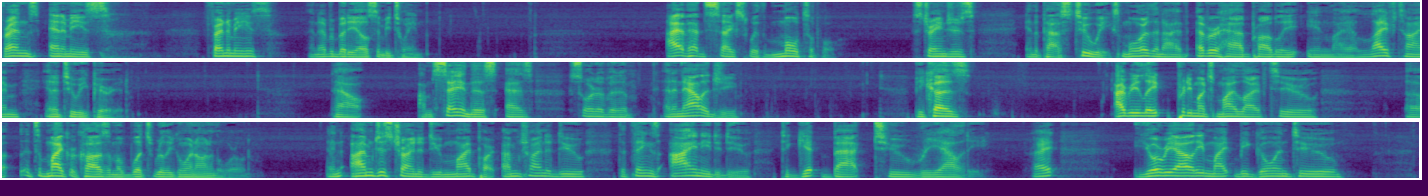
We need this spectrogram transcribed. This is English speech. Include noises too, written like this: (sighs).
friends, enemies, frenemies, and everybody else in between. I have had sex with multiple strangers in the past two weeks, more than I've ever had probably in my lifetime in a two week period. Now, I'm saying this as sort of a, an analogy because I relate pretty much my life to uh, it's a microcosm of what's really going on in the world. And I'm just trying to do my part. I'm trying to do the things I need to do to get back to reality, right? Your reality might be going to,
